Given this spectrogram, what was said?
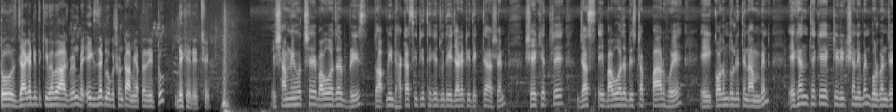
তো জায়গাটিতে কীভাবে আসবেন বা এক্স্যাক্ট লোকেশনটা আমি আপনাদের একটু দেখিয়ে দিচ্ছি। এই সামনে হচ্ছে বাবুবাজার ব্রিজ তো আপনি ঢাকা সিটি থেকে যদি এই জায়গাটি দেখতে আসেন সেই ক্ষেত্রে জাস্ট এই বাবুবাজার ব্রিজটা পার হয়ে এই কদমতলিতে নামবেন। এখান থেকে একটি রিক্সা নেবেন, বলবেন যে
